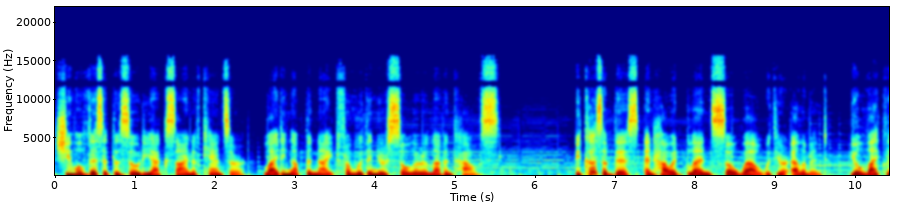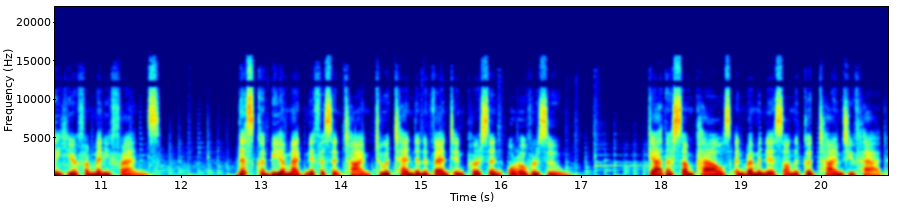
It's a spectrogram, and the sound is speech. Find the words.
She will visit the zodiac sign of Cancer, lighting up the night from within your solar 11th house. Because of this and how it blends so well with your element, you'll likely hear from many friends. This could be a magnificent time to attend an event in person or over Zoom. Gather some pals and reminisce on the good times you've had.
